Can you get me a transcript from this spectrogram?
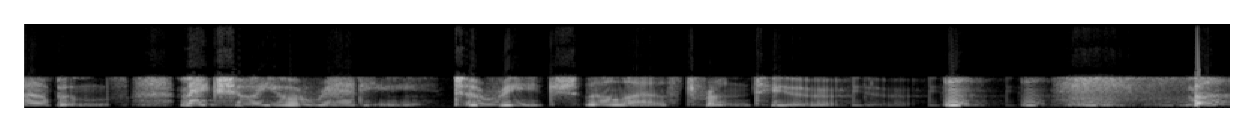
happens, make sure you're ready to reach the last frontier. Mm-hmm. Bye.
